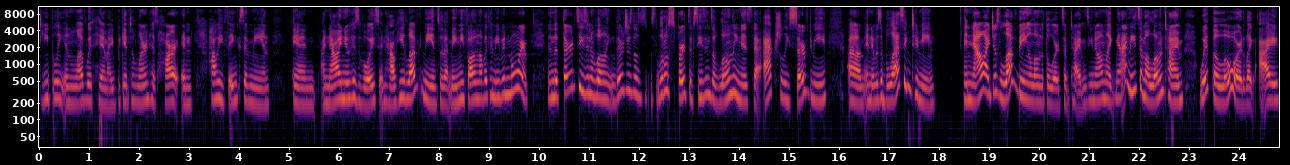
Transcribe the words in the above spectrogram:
deeply in love with him. I began to learn his heart and how he thinks of me and and I, now I knew his voice and how he loved me. And so that made me fall in love with him even more. Then the third season of lonely, there's just those little spurts of seasons of loneliness that actually served me. Um, and it was a blessing to me. And now I just love being alone with the Lord sometimes. You know, I'm like, man, I need some alone time with the Lord. Like, I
